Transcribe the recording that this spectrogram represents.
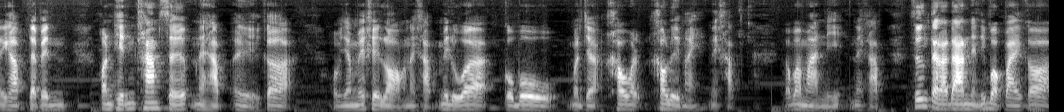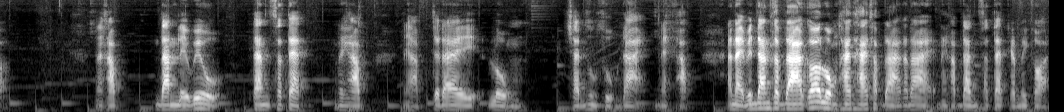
นะครับ แต่เป็นคอนเทนต์ข้ามเซิร์ฟนะครับ เออ ก็ผมยังไม่เคยลองนะครับ ไม่รู้ว่าโกโบมันจะเข้าเข้าเลยไหมนะครับ ก็ประมาณนี้นะครับ ซึ่งแต่ละดันอย่างที่บอกไปก็นะครับ ดันเลเวล ดันสเตตนะครับ นะครับ จะได้ลงชั้นสูงๆได้นะครับ อันไหนเป็นดันสัปดาห์ก็ลงท้ายๆสัปดาห์ก็ได้นะครับ ดันสเตตกันไปก่อน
